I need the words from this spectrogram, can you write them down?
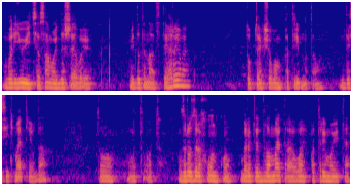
варіюється самою дешевою від 11 гривень. Тобто, якщо вам потрібно там 10 метрів, да, то от, от, з розрахунку берете 2 метри, а ви отримуєте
